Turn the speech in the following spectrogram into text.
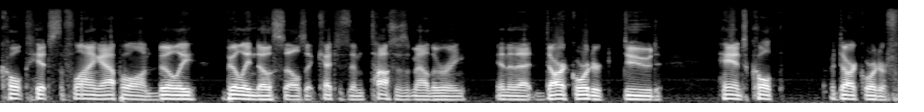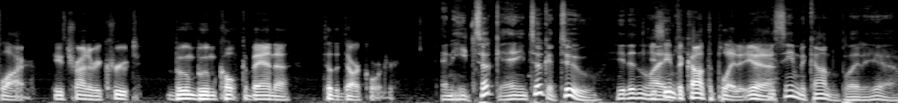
Colt hits the flying apple on Billy. Billy no sells it, catches him, tosses him out of the ring. And then that Dark Order dude hands Colt a Dark Order flyer. He's trying to recruit Boom Boom Colt Cabana to the Dark Order. And he took and he took it too. He didn't like. He seemed to contemplate it, yeah. he seemed to contemplate it, yeah.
